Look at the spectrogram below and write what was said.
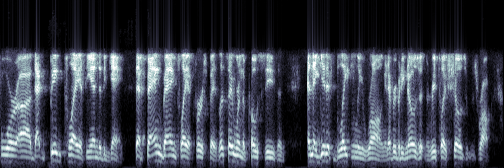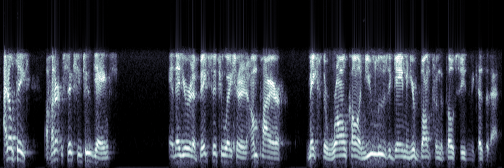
for uh, that big play at the end of the game, that bang bang play at first base. Let's say we're in the postseason and they get it blatantly wrong, and everybody knows it, and the replay shows it was wrong. I don't think 162 games, and then you're in a big situation, and an umpire makes the wrong call, and you lose a game, and you're bumped from the postseason because of that.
